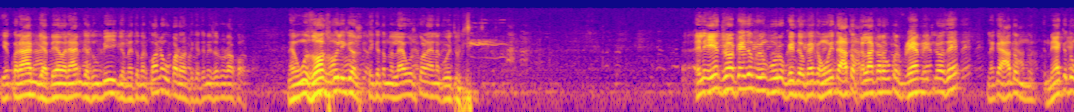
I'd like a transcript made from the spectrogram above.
એક વાર આમ ગયા, બે વાર આમ ગયા હું બી ગયો. મેં તમારે કોને ઉપાડવાનું? કે, તમે જરૂર રાખો. મેં હું જોક્સ ભૂલી ગયો છું. કે તમને લાઈવ કોણ? એને ગોતું છે. એટલે એક જોક કહી દઉં, હું પૂરું કહી દઉં. કારણ કે હું તો આ તો કલાકારો ઉપર પ્રેમ એટલો છે. ને કે આ તો મેં કીધું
